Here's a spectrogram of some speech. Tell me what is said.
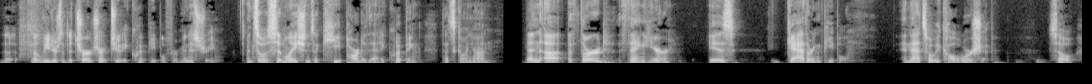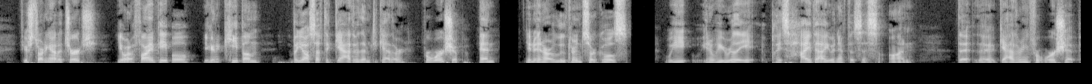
the, the leaders of the church are to equip people for ministry. And so assimilation is a key part of that equipping that's going on. Then uh, the third thing here is gathering people. And that's what we call worship. So if you're starting out a church, you want to find people, you're going to keep them, but you also have to gather them together for worship. And you know, in our Lutheran circles, we you know we really place high value and emphasis on the the gathering for worship,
